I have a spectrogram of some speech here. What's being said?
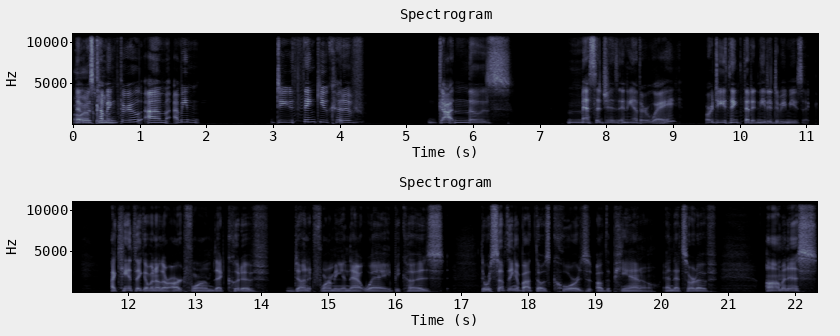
that Oh, was coming through. Um, I mean, do you think you could have gotten those messages any other way? Or do you think that it needed to be music? I can't think of another art form that could have done it for me in that way because there was something about those chords of the piano and that sort of ominous,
